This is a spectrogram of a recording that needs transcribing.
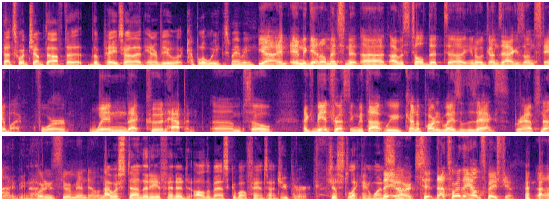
That's what jumped off the, the page on that interview. A couple of weeks, maybe. Yeah, and, and again, I'll mention it. Uh, I was told that uh, you know Gonzaga is on standby for when that could happen. Um, so that could be interesting. We thought we kind of parted ways with the Zags. Perhaps not. Maybe not. According to Stewart Mandel. I was stunned that he offended all the basketball fans on Jupiter, just like in one they sentence. are. T- that's where they held Space Jam. Uh,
